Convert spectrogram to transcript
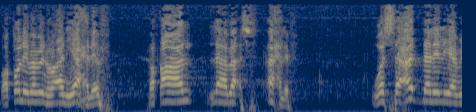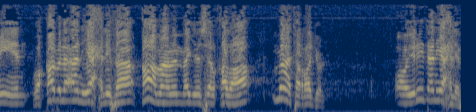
وطلب منه أن يحلف فقال لا بأس أحلف. واستعد لليمين وقبل أن يحلف قام من مجلس القضاء مات الرجل. وهو يريد أن يحلف.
